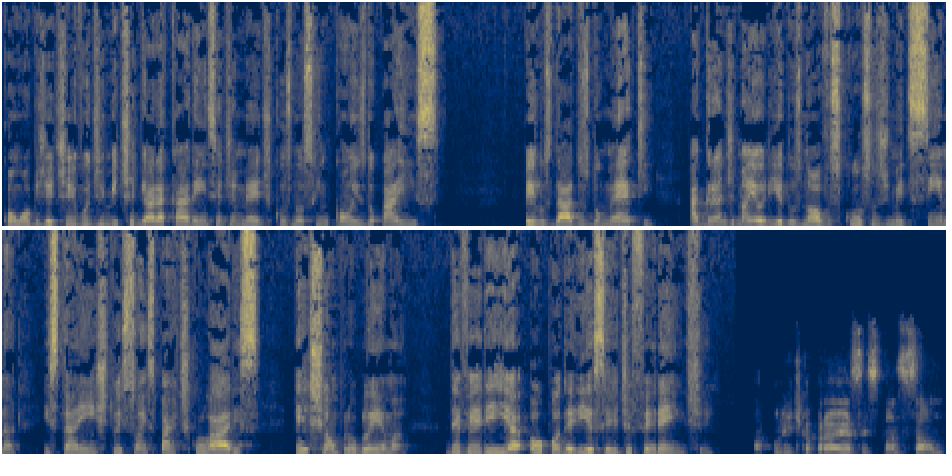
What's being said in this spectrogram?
com o objetivo de mitigar a carência de médicos nos rincões do país. Pelos dados do MEC, a grande maioria dos novos cursos de medicina está em instituições particulares. Este é um problema? Deveria ou poderia ser diferente? A política para essa expansão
